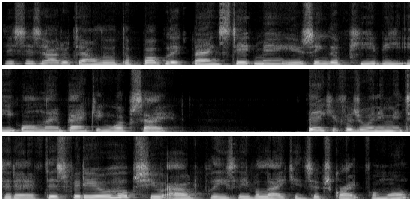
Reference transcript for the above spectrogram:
This is how to download the public bank statement using the PBE online banking website. Thank you for joining me today. If this video helps you out, please leave a like and subscribe for more.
